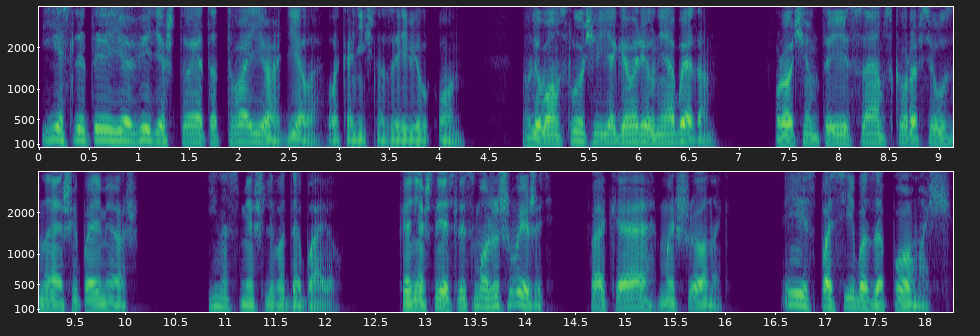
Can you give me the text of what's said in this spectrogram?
Если ты ее видишь, то это твое дело, лаконично заявил он. В любом случае, я говорил не об этом. Впрочем, ты и сам скоро все узнаешь и поймешь. И насмешливо добавил. Конечно, если сможешь выжить. Пока, мышонок. И спасибо за помощь.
